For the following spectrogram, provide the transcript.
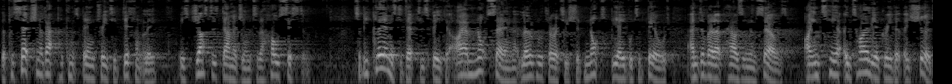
the perception of applicants being treated differently is just as damaging to the whole system. To be clear, Mr Deputy Speaker, I am not saying that local authorities should not be able to build and develop housing themselves. I entirely agree that they should.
